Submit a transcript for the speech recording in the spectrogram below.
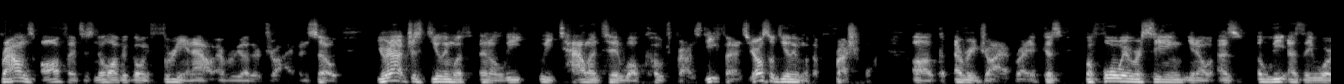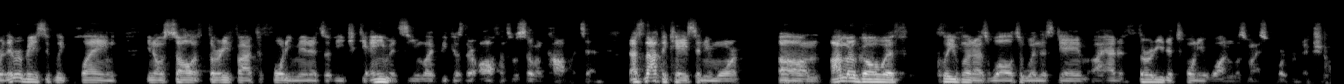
Browns offense is no longer going three and out every other drive. And so you're not just dealing with an elitely talented, well coached Browns defense. You're also dealing with a fresh one uh, every drive, right? Because before we were seeing, you know, as elite as they were, they were basically playing, you know, solid 35 to 40 minutes of each game, it seemed like, because their offense was so incompetent. That's not the case anymore. Um, I'm going to go with Cleveland as well to win this game. I had it 30 to 21 was my score prediction.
